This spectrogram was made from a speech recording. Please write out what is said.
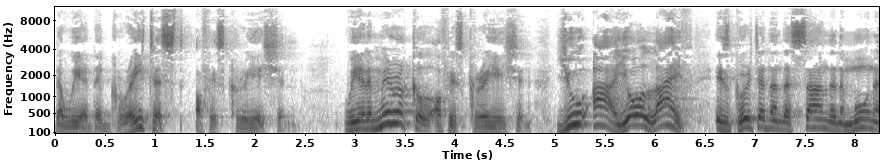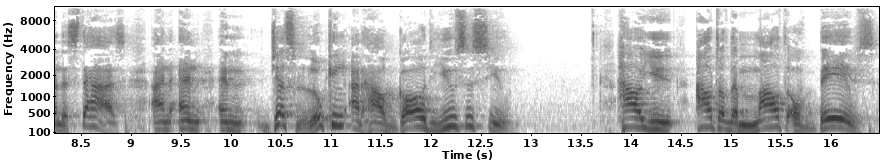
that we are the greatest of his creation. We are a miracle of his creation. You are, your life is greater than the sun and the moon and the stars. And, and, and just looking at how God uses you, how you, out of the mouth of babes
